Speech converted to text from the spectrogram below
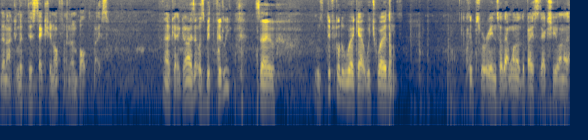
then I can lift this section off and unbolt the base. Okay guys, that was a bit fiddly. So it was difficult to work out which way these clips were in. So that one at the base is actually on a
